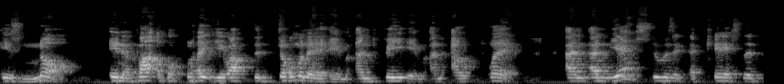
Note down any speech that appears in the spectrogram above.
is not in a battle. Like you have to dominate him and beat him and outplay him. And and yes, there was a, a case that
